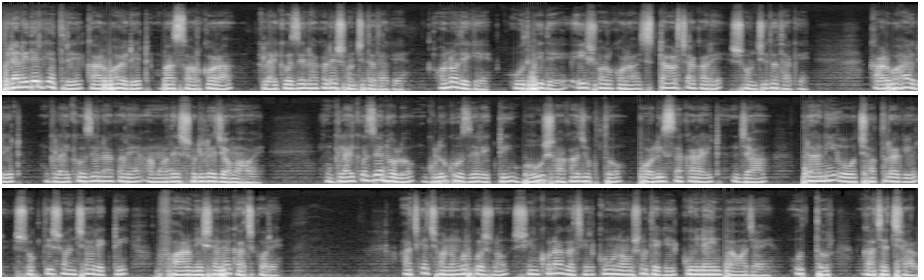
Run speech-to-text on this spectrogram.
প্রাণীদের ক্ষেত্রে কার্বোহাইড্রেট বা শর্করা গ্লাইকোজেন আকারে সঞ্চিত থাকে অন্যদিকে উদ্ভিদে এই শর্করা স্টার্চ আকারে সঞ্চিত থাকে কার্বোহাইড্রেট গ্লাইকোজেন আকারে আমাদের শরীরে জমা হয় গ্লাইকোজেন হলো গ্লুকোজের একটি বহু শাখাযুক্ত পলিস্যাকারাইড যা প্রাণী ও ছত্রাকের শক্তি সঞ্চয়ের একটি ফার্ম হিসাবে কাজ করে আজকে ছ নম্বর প্রশ্ন শৃঙ্খলা গাছের কোন অংশ থেকে কুইনাইন পাওয়া যায় উত্তর গাছের ছাল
